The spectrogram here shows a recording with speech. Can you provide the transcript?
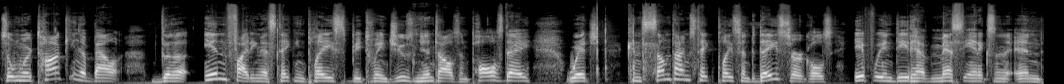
So when we're talking about the infighting that's taking place between Jews and Gentiles in Paul's day, which can sometimes take place in today's circles if we indeed have messianics and, and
